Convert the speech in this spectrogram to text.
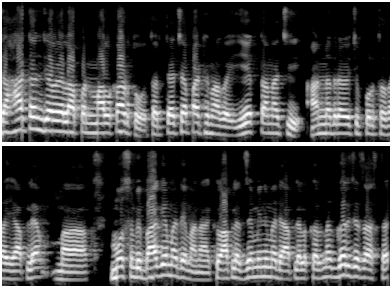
दहा टन ज्या वेळेला आपण माल काढतो तर त्याच्या पाठीमागे एक टनाची अन्नद्रव्याची पूर्तता ही आपल्या मोसंबी बागेमध्ये म्हणा किंवा आपल्या जमिनीमध्ये आपल्याला करणं गरजेचं असतं.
